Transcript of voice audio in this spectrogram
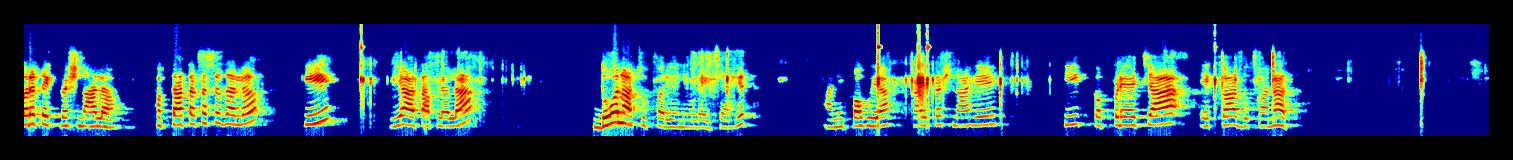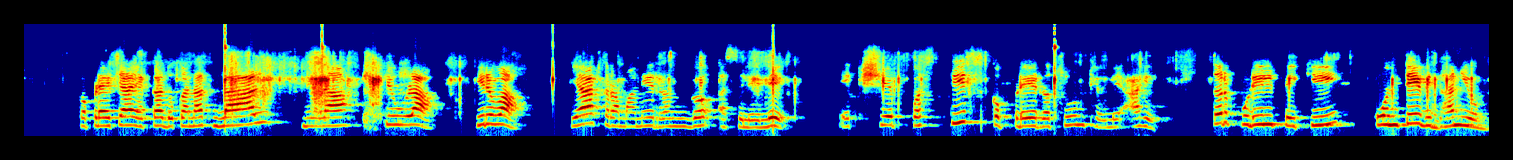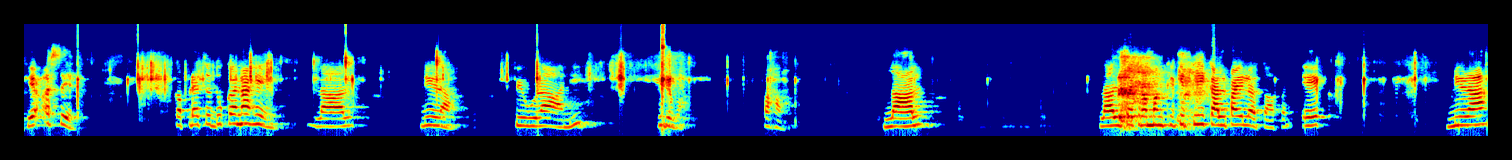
परत एक प्रश्न आला. फक्त आता कसं झालं की यात आपल्याला दोन अचूक पर्याय निवडायचे आहेत. आणि पाहूया काय प्रश्न आहे? की कपड्याच्या एका दुकानात कपड्याच्या एका दुकानात लाल निळा पिवळा हिरवा या क्रमाने रंग असलेले एकशे पस्तीस कपडे रचून ठेवले आहेत. तर पुढील पैकी कोणते विधान योग्य असेल? कपड्याचं दुकान आहे लाल निळा पिवळा आणि हिरवा. पहा. लाल. लालचा क्रमांक किती? काल पाहिला होता आपण. एक. निळा.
